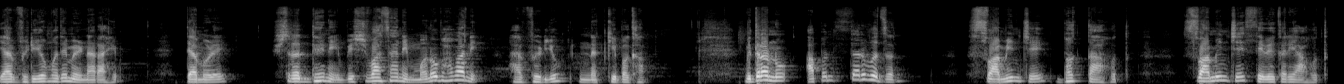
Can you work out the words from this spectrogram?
या व्हिडिओमध्ये मिळणार आहे. त्यामुळे श्रद्धेने विश्वासाने मनोभावाने हा व्हिडिओ नक्की बघा. मित्रांनो आपण सर्वजण स्वामींचे भक्त आहोत स्वामींचे सेवेकरी आहोत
